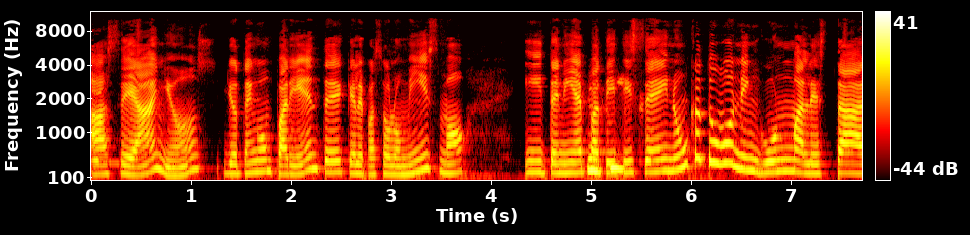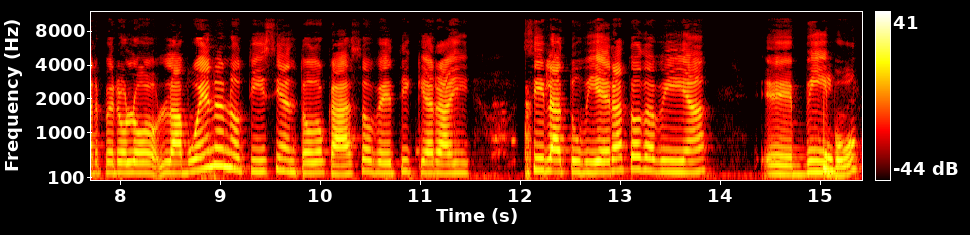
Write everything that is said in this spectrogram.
hace años, yo tengo un pariente que le pasó lo mismo, y tenía hepatitis C y nunca tuvo ningún malestar, pero lo, la buena noticia en todo caso, Betty, que ahí, si la tuviera todavía eh, vivo,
